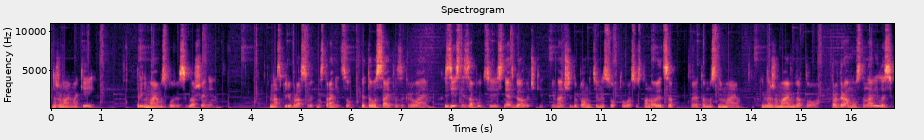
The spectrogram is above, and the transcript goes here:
Нажимаем ОК. Принимаем условия соглашения. Нас перебрасывает на страницу этого сайта. Закрываем. Здесь не забудьте снять галочки, иначе дополнительный софт у вас установится поэтому снимаем и нажимаем готово. Программа установилась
